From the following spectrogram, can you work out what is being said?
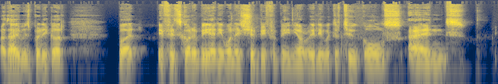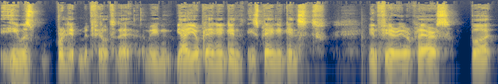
I thought he was pretty good. But if it's going to be anyone, it should be Fabinho really with the two goals, and he was brilliant in midfield today. I mean, yeah, you're playing against he's playing against inferior players, but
